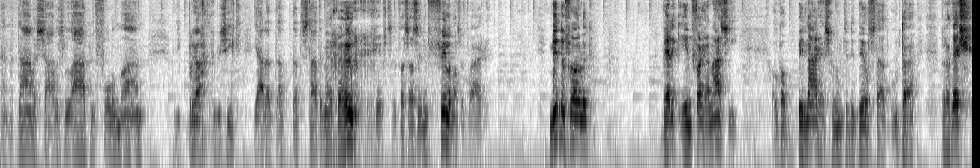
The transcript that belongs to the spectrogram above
en met name s'avonds laat met volle maan, die prachtige muziek, ja, dat, dat, dat staat in mijn geheugen gegrift. Dat was als in een film als het ware. Minder vrolijk werd ik in Varanasi, ook wel Benares genoemd in de deelstaat Uttar Pradesh.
